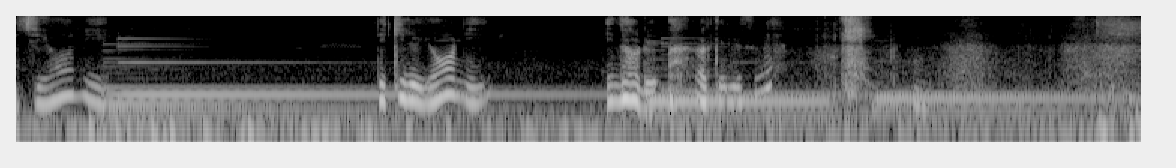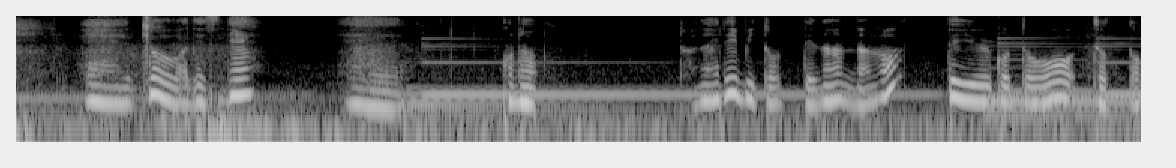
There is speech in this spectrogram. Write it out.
じようにできるように祈る わけですね。えー、今日はですね、えこの隣人って何なの？っていうことをちょっと、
